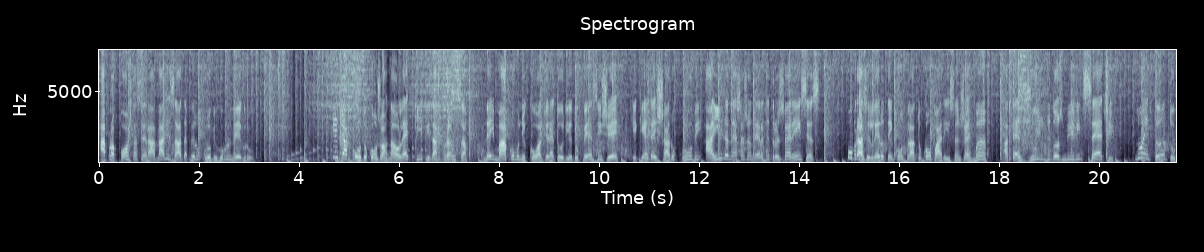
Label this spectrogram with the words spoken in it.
A proposta será analisada pelo clube rubro-negro. E de acordo com o jornal L'Equipe da França, Neymar comunicou à diretoria do PSG que quer deixar o clube ainda nesta janela de transferências. O brasileiro tem contrato com Paris Saint-Germain até junho de 2027. No entanto,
